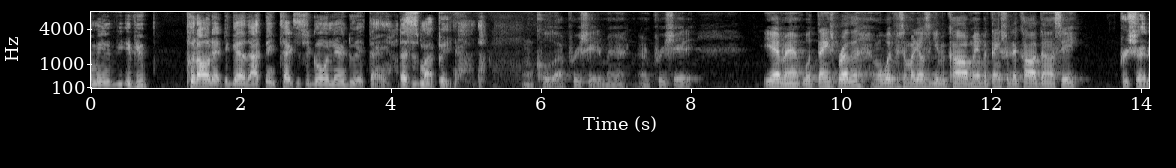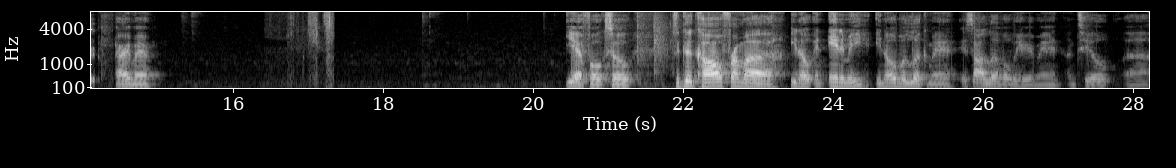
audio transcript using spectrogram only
I mean, if you, if you put all that together, I think Texas should go in there and do that thing. That's just my opinion. Cool. I appreciate it, man. I appreciate it. Yeah, man. Well, thanks, brother. I'm gonna wait for somebody else to give a call, man. But thanks for the call, Don C. Appreciate it. All right, man. Yeah, folks. So it's a good call from uh, you know, an enemy, you know, but look, man, it's all love over here, man, until uh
